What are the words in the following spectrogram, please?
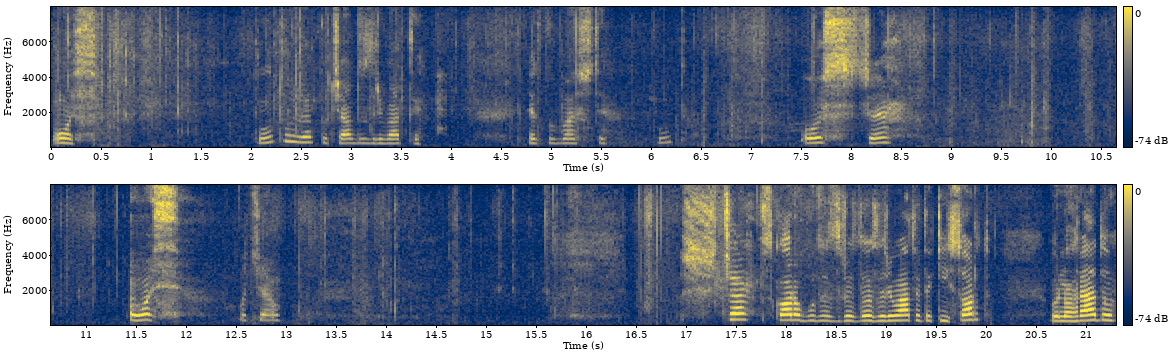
Ось. Тут вже почав дозрівати. Як ви бачите, тут. Ось ще. Ось почав. Ще скоро буде дозрівати такий сорт винограду,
